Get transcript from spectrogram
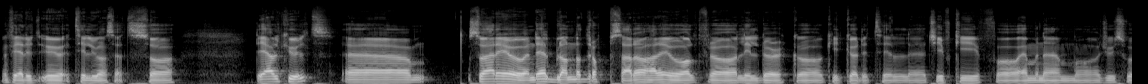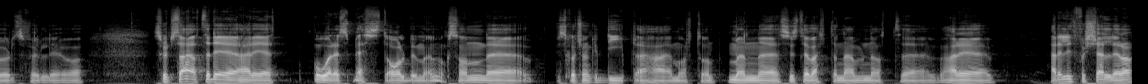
men får det til uansett. Så det er jævlig kult. Eh, så her er jo en del blanda drops her. da Her er jo alt fra Lill Durk og Kid Cuddy til eh, Chief Keef og Eminem og Juice WRLD, selvfølgelig. Og skal ikke si at det her er årets beste album, eller noe sånt. Det, Vi skal ikke noe deep der her, Marton, men jeg syns det er verdt å nevne at uh, her, er, her er litt forskjellig, da.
